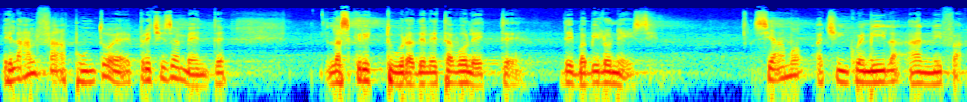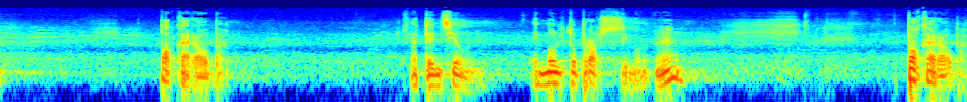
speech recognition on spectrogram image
E l'alfa appunto è precisamente la scrittura delle tavolette dei babilonesi. Siamo a 5.000 anni fa. Poca roba. Attenzione è molto prossimo. Eh? Poca roba.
